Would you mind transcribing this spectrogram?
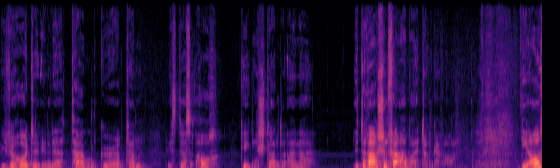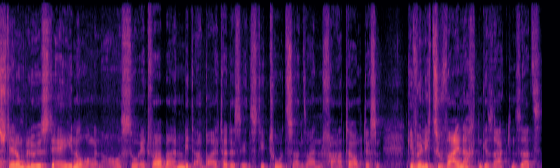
wie wir heute in der Tagung gehört haben, ist das auch Gegenstand einer literarischen Verarbeitung geworden. Die Ausstellung löste Erinnerungen aus, so etwa bei einem Mitarbeiter des Instituts an seinen Vater und dessen gewöhnlich zu Weihnachten gesagten Satz,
